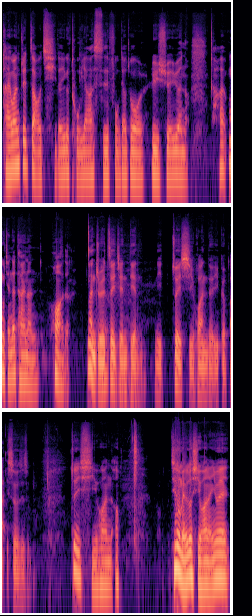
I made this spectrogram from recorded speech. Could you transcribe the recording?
台湾最早期的一个涂鸦师傅，叫做吕学渊呢、他目前在台南画的。那你觉得这间店你最喜欢的一个摆设是什么？最喜欢的哦，其实我每个都喜欢的，因为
